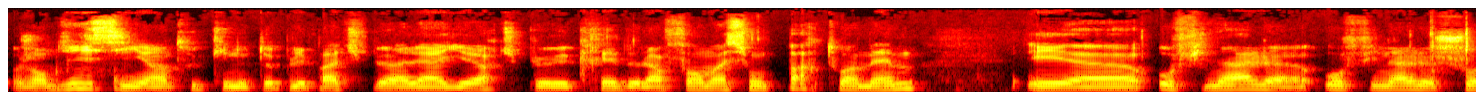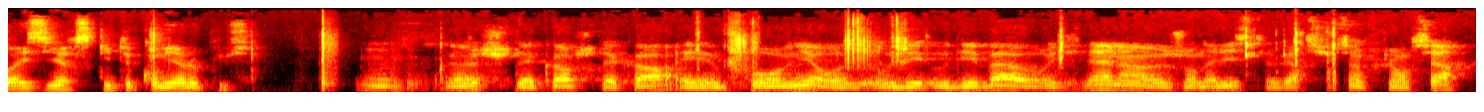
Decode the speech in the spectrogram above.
aujourd'hui, s'il y a un truc qui ne te plaît pas, tu peux aller ailleurs, tu peux créer de l'information par toi-même et euh, au, final, euh, au final, choisir ce qui te convient le plus. Mmh. je suis d'accord, je suis d'accord. Et pour revenir au, débat original, hein, journaliste versus influenceur,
